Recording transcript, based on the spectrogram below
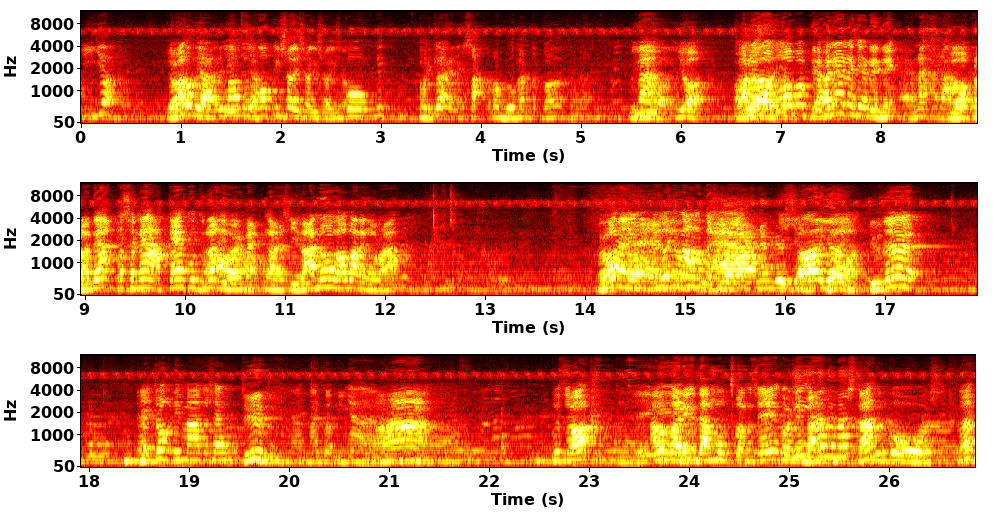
Iya. Ya. Ya, Itu 500 ya. kopi iso iso iso iso. Iki balik lah enek sak rombongan teko kena. Nah, yo. Ono Iya, apa iya. apa biasane ana sik rene. Enak. Oh, berarti pesene akeh kudune yo enek ngasilan lho paling ora. Yo, itu 500 yo. Enak wis. Iya, iya, iya. Dile. Esok 500 ewu deal. Tambah minyak. Ah. Terus yo, aku sih, gue Iki nembak. anu Mas, Hah? bungkus. Hah?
